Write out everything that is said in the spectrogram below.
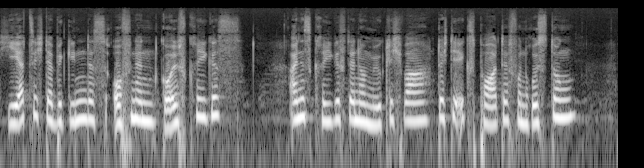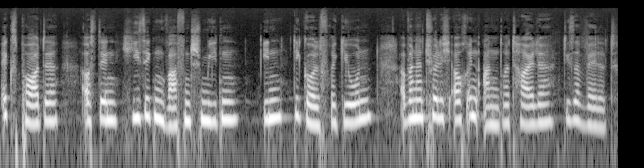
jährt sich der Beginn des offenen Golfkrieges, eines Krieges, der nur möglich war durch die Exporte von Rüstung Exporte aus den hiesigen Waffenschmieden in die Golfregion, aber natürlich auch in andere Teile dieser Welt.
